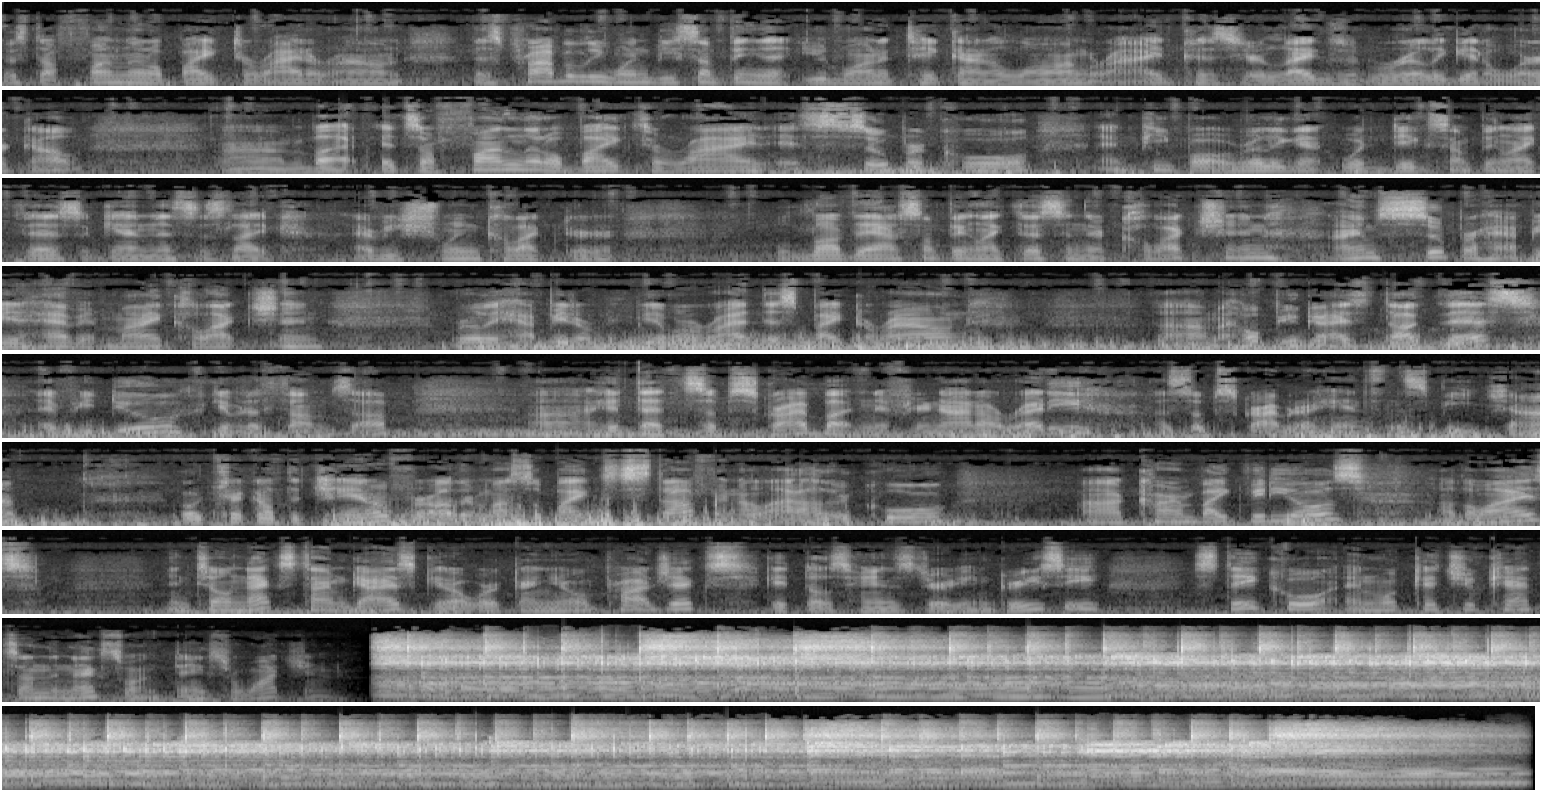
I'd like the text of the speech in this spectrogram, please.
just a fun little bike to ride around. This probably wouldn't be something that you'd want to take on a long ride because your legs would really get a workout. Um, but it's a fun little bike to ride. It's super cool, and people really get, would dig something like this. Again, this is like every Schwinn collector would love to have something like this in their collection. I'm super happy to have it in my collection. Really happy to be able to ride this bike around. Um, I hope you guys dug this. If you do, give it a thumbs up. Uh, hit that subscribe button if you're not already a subscriber to Hansen Speed Shop. Go check out the channel for other muscle bike stuff and a lot of other cool uh, car and bike videos. Otherwise, until next time, guys, get out work on your own projects, get those hands dirty and greasy, Stay cool, and we'll catch you cats on the next one. Thanks for watching.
